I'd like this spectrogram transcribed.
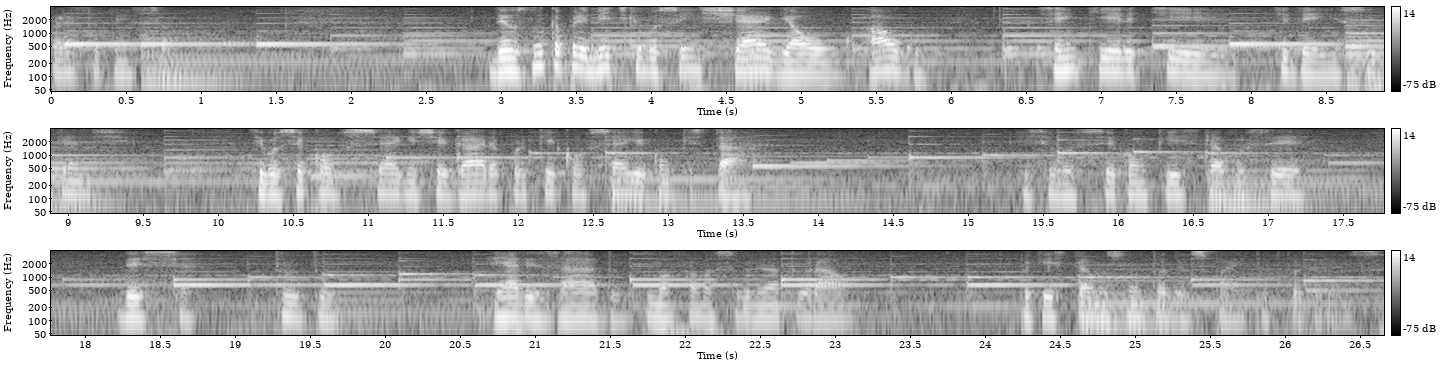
Presta atenção. Deus nunca permite que você enxergue algo, algo sem que Ele te, te dê isso, entende? Se você consegue enxergar é porque consegue conquistar. E se você conquista, você deixa tudo realizado de uma forma sobrenatural, porque estamos junto a Deus Pai Todo-Poderoso.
